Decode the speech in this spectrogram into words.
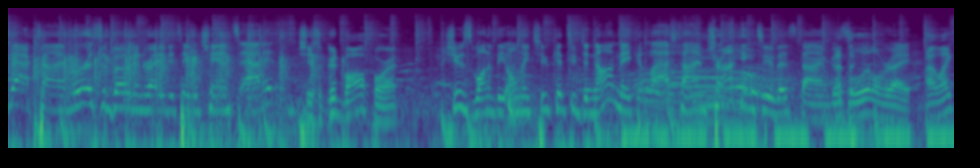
jack time. Marissa Beaudin ready to take a chance at it. She has a good ball for it. She was one of the only two kids who did not make it last time, trying to this time. Goes That's a a- little right. I like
